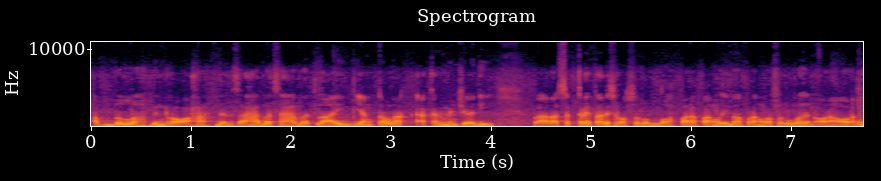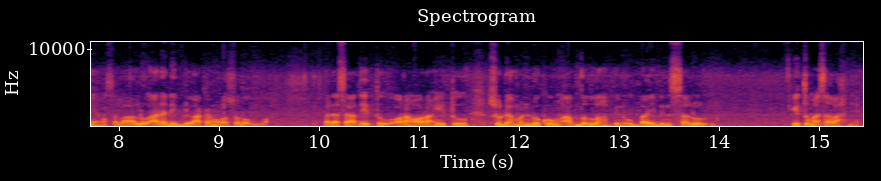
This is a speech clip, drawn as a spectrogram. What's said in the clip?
Abdullah bin Rawahah dan sahabat-sahabat lain yang kelak akan menjadi para sekretaris Rasulullah, para panglima perang Rasulullah dan orang-orang yang selalu ada di belakang Rasulullah. Pada saat itu, orang-orang itu sudah mendukung Abdullah bin Ubay bin Salul. Itu masalahnya.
